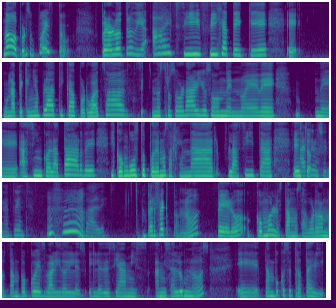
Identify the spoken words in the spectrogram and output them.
No, por supuesto. Pero el otro día, ay, sí, fíjate que eh, una pequeña plática por WhatsApp, nuestros horarios son de 9 de, a 5 de la tarde y con gusto podemos agendar la cita. Esto. Atención al cliente. Vale. Perfecto, ¿no? pero cómo lo estamos abordando. Tampoco es válido, y les, y les decía a mis, a mis alumnos, eh, tampoco se trata de,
